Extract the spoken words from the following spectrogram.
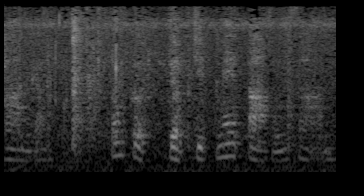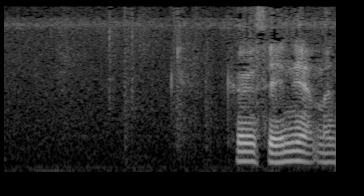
ทานกัน ต้องเกิดเกิดจิตเมตตาสงสาร คือศีลเนี่ยมัน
